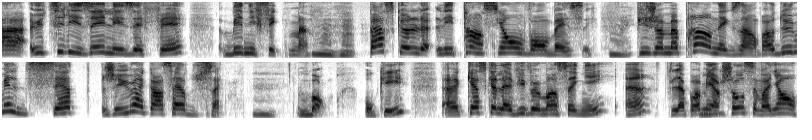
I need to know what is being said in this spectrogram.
à utiliser les effets bénéfiquement Mhm. parce que le- les tensions vont baisser. Oui. Puis je me prends en exemple. En 2017, j'ai eu un cancer du sein. Mm. Bon, OK. Euh, Qu'est-ce que la vie veut m'enseigner? Hein? La première chose, c'est, voyons,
